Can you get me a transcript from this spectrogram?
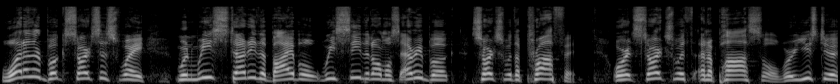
What other book starts this way? When we study the Bible, we see that almost every book starts with a prophet or it starts with an apostle. We're used to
